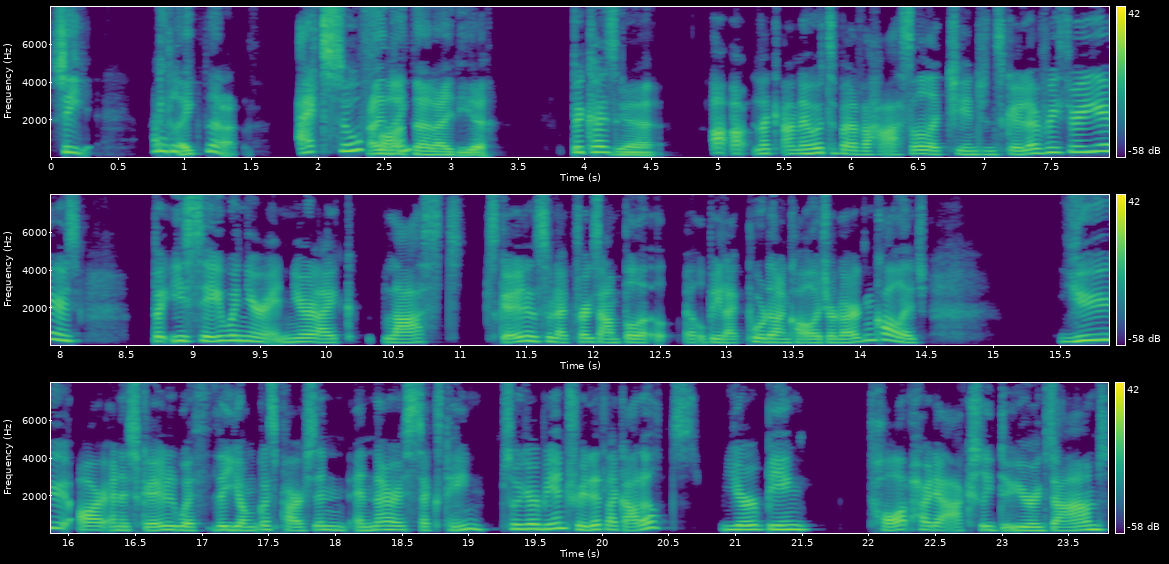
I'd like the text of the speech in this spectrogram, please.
See, I like that. It's so fun. I like that idea. Because, Yeah. uh, uh, like, I know it's a bit of a hassle, like changing school every three years, but you see when you're in your like last school, so like for example, it'll, it'll be like Portadown College or Lurgan College. You are in a school with the youngest person in there is 16. So you're being treated like adults. You're being taught how to actually do your exams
